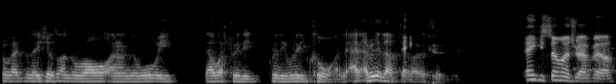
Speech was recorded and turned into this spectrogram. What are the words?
congratulations on the role and on the movie. that was really, really, really cool. I, I really loved that. Honestly. Thank you so much, Raphael.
